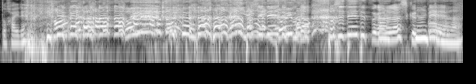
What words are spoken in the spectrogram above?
と入れない。都市伝説が、都市伝説があるらしくって、か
